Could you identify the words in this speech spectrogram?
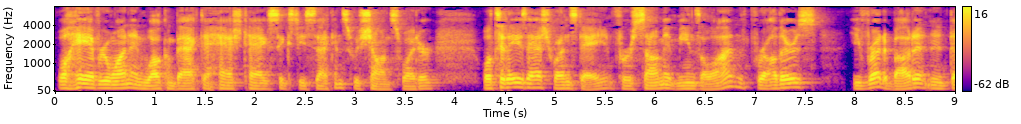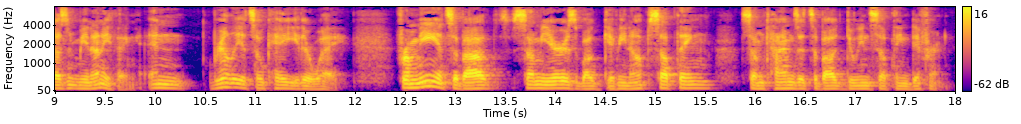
Well, hey everyone, and welcome back to hashtag 60 Seconds with Sean Swider. Well, today is Ash Wednesday, and for some it means a lot. For others, you've read about it and it doesn't mean anything. And really, it's okay either way. For me, it's about some years about giving up something. Sometimes it's about doing something different.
